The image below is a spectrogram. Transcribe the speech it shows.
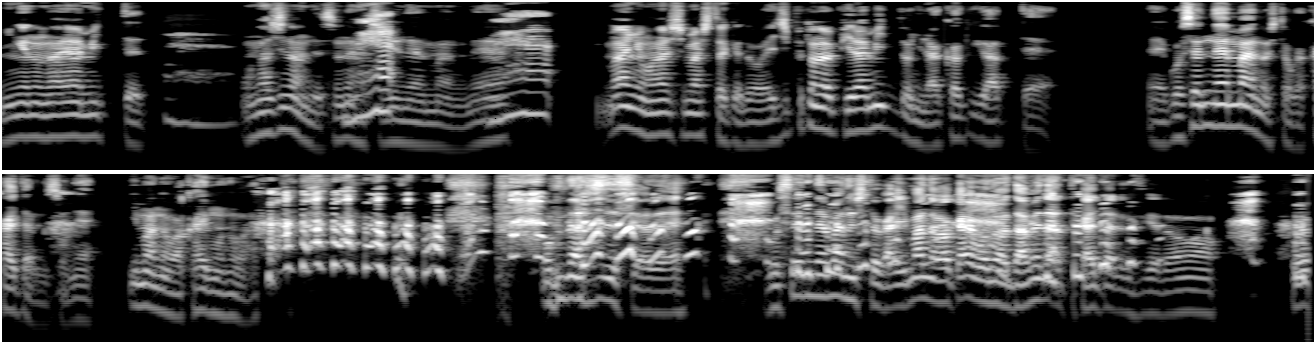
人間の悩みって同じなんですよね、ね80年前のね。ね前にお話ししましたけど、エジプトのピラミッドに落書きがあって、えー5000年前の人が書いてあるんですよね。今の若い者は。同じですよね。5000年前の人が今の若い者はダメだって書いてあるんですけども、これ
